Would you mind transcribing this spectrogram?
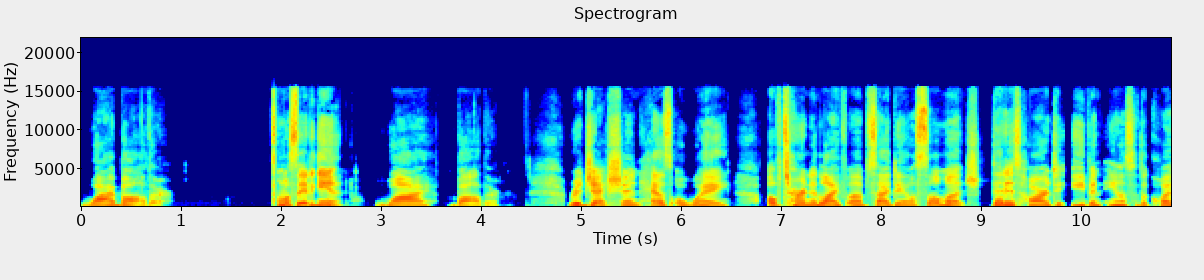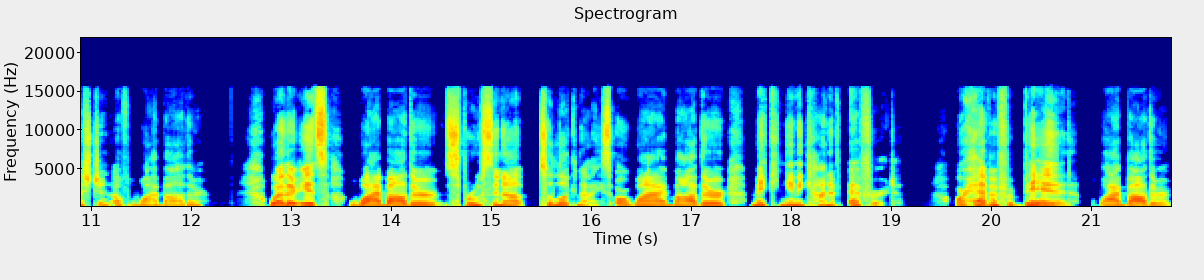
why bother? I'm going to say it again. Why bother? Rejection has a way of turning life upside down so much that it's hard to even answer the question of why bother? Whether it's why bother sprucing up to look nice, or why bother making any kind of effort, or heaven forbid, why bother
